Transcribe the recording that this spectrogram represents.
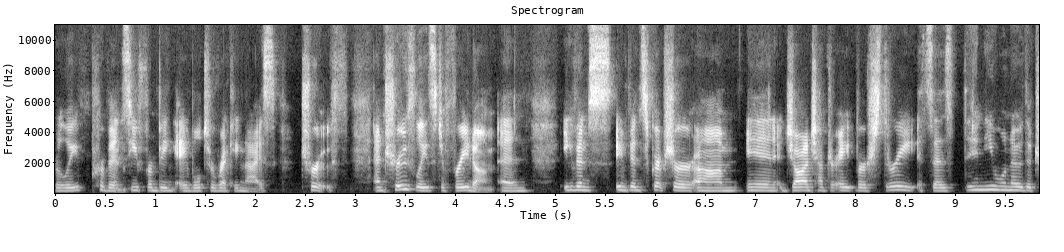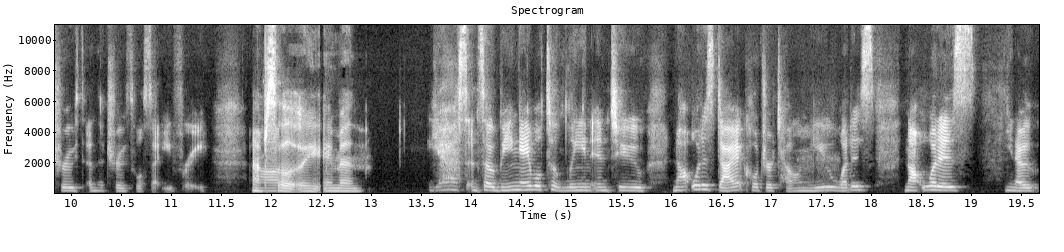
really prevents you from being able to recognize truth, and truth leads to freedom. And even even Scripture um, in John chapter eight verse three it says, "Then you will know the truth, and the truth will set you free." Absolutely, um, Amen. Yes. And so being able to lean into not what is diet culture telling you, what is not what is, you know,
